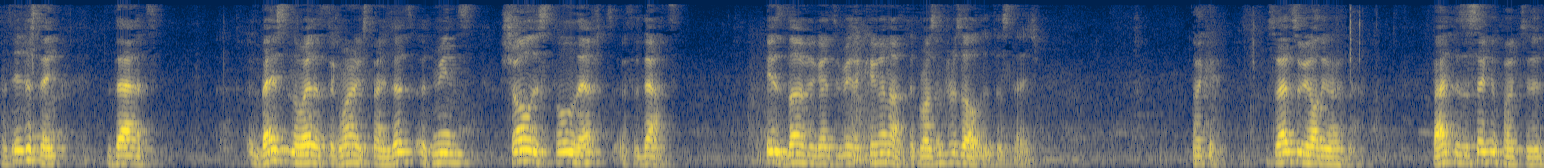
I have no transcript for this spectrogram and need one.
it's interesting that based on the way that the Gemara explained it, it means Shaul is still left with a doubt. Is David going to be the king or not? It wasn't resolved at this stage. Okay, so that's what we're holding right now. But there's a second point to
